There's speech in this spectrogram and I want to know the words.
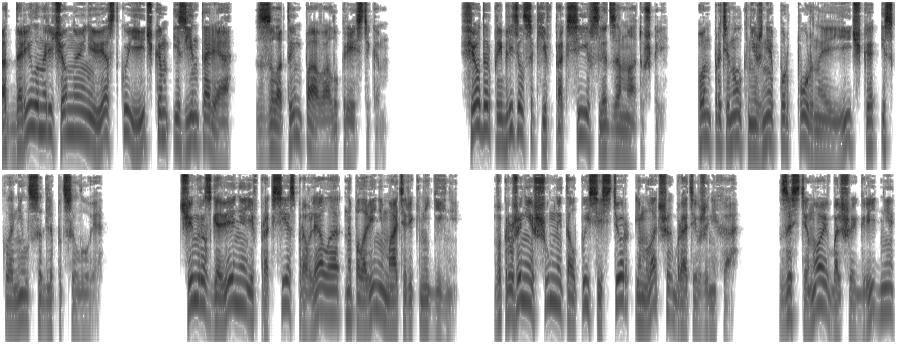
отдарила нареченную невестку яичком из янтаря с золотым по овалу крестиком. Федор приблизился к Евпроксии вслед за матушкой. Он протянул княжне пурпурное яичко и склонился для поцелуя. Чин разговения Евпроксия справляла на половине матери княгини, в окружении шумной толпы сестер и младших братьев жениха. За стеной в большой гридне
